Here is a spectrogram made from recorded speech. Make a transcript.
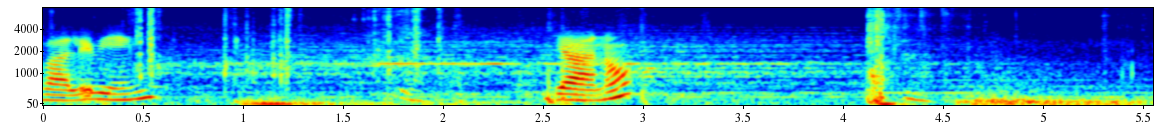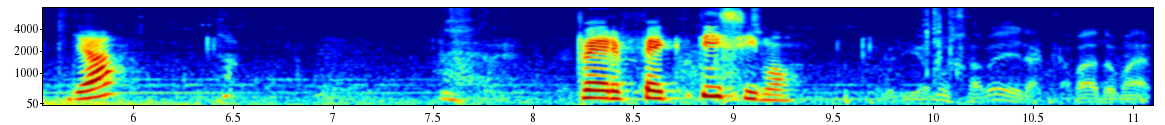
Vale, bien. Ya, ¿no? ¿Ya? Perfectísimo. Podríamos haber acabado mal.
